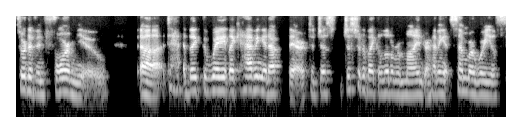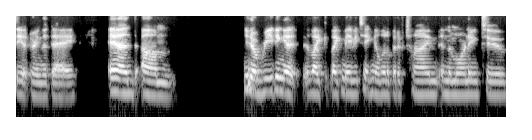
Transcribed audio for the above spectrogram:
sort of inform you uh to ha- like the way like having it up there to just just sort of like a little reminder having it somewhere where you'll see it during the day and um you know reading it like like maybe taking a little bit of time in the morning to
